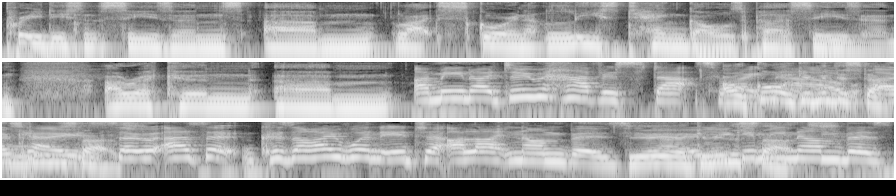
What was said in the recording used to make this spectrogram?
pretty decent seasons, um, like scoring at least 10 goals per season. I reckon. Um, I mean, I do have his stats Oh, right go on, now. give me the stats, Okay, the stats. so as a because I wanted to, I like numbers. You Yeah, yeah, give me you give me numbers.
